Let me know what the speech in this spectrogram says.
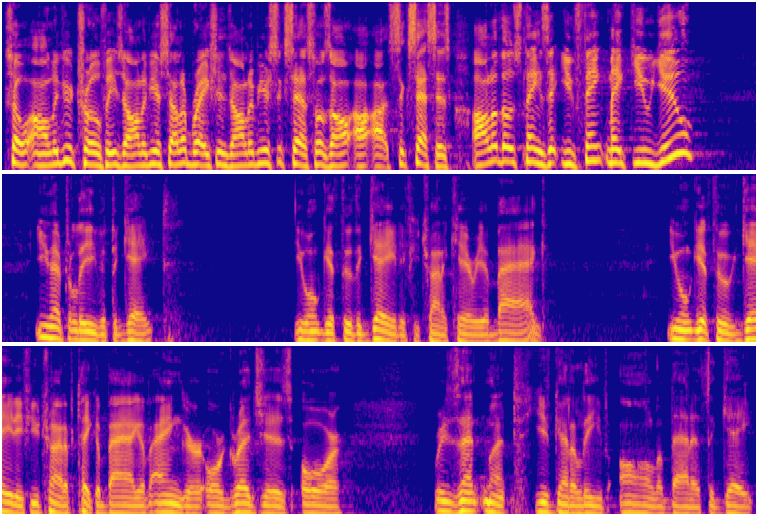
So all of your trophies, all of your celebrations, all of your successes, all, all, successes, all of those things that you think make you you, you have to leave at the gate. You won't get through the gate if you try to carry a bag. You won't get through a gate if you try to take a bag of anger or grudges or resentment. You've got to leave all of that at the gate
